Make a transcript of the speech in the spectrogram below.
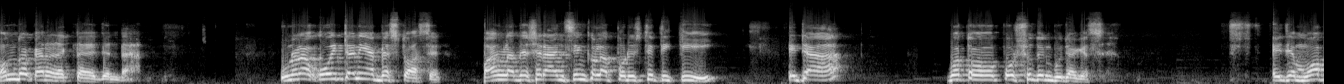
অন্ধকারের একটা এজেন্ডা। ওনারা ওইটা নিয়ে ব্যস্ত আছেন। বাংলাদেশের আইন শৃঙ্খলা পরিস্থিতি কি, এটা গত পরশুদিন বোঝা গেছে। এই যে মব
